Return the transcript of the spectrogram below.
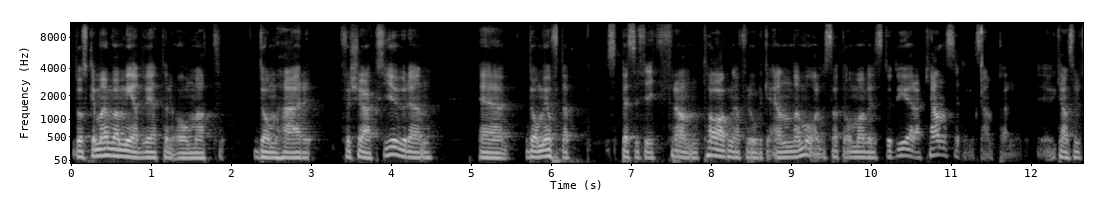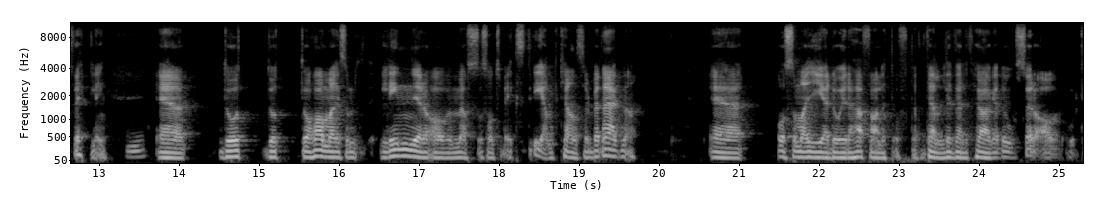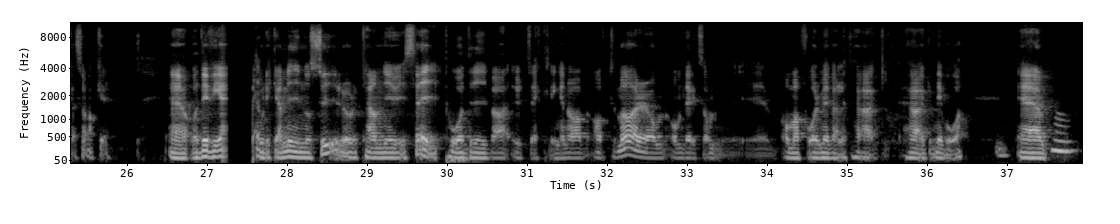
Då ska man vara medveten om att de här försöksdjuren, eh, de är ofta specifikt framtagna för olika ändamål. Så att om man vill studera cancer till exempel, eh, cancerutveckling, mm. eh, då, då, då har man liksom linjer av möss och sånt som är extremt cancerbenägna. Eh, och som man ger då i det här fallet ofta väldigt, väldigt höga doser av olika saker. Eh, och det vet olika aminosyror kan ju i sig pådriva utvecklingen av, av tumörer om, om, det liksom, eh, om man får det med väldigt hög, hög nivå. Eh, mm.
